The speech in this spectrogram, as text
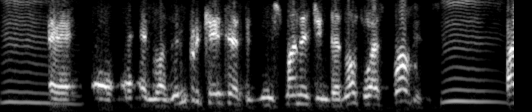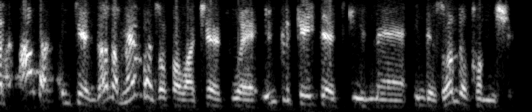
Mm. uh, uh, and was implicated in mismanaging the Northwest Province. Mm. But other Christians, other members of our church were implicated in uh, in the Zondo Commission.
